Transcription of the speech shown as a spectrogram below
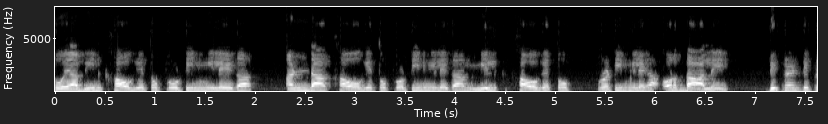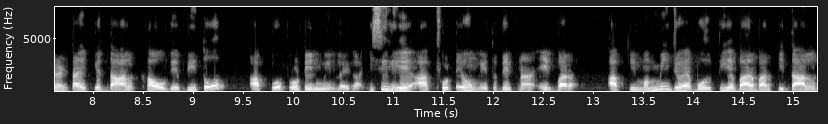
सोयाबीन खाओगे तो प्रोटीन मिलेगा, अंडा खाओगे तो प्रोटीन मिलेगा, मिल्क खाओगे तो प्रोटीन मिलेगा और दालें डिफरेंट डिफरेंट टाइप के दाल खाओगे भी तो आपको प्रोटीन मिलेगा। इसीलिए आप छोटे होंगे तो देखना, एक बार आपकी मम्मी जो है बोलती है बार बार की दाल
